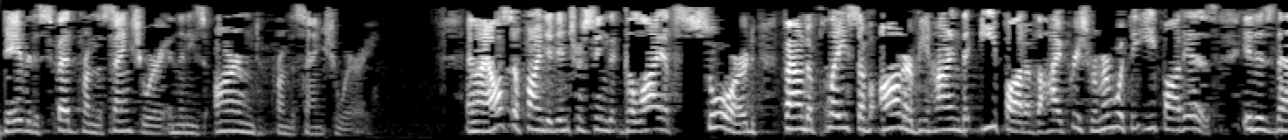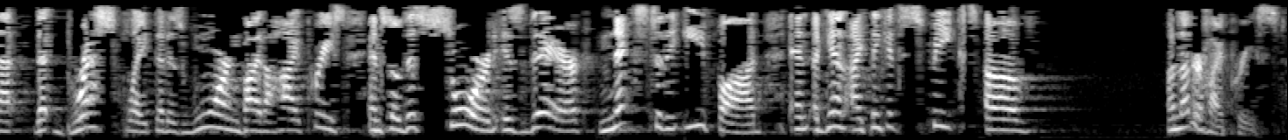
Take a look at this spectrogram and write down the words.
David is fed from the sanctuary and then he's armed from the sanctuary. And I also find it interesting that Goliath's sword found a place of honor behind the ephod of the high priest. Remember what the ephod is? It is that, that breastplate that is worn by the high priest. And so this sword is there next to the ephod. And again, I think it speaks of another high priest.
